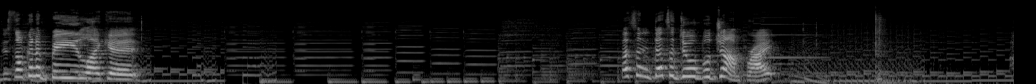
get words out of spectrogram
There's not gonna be like a... That's a, that's a doable jump, right?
